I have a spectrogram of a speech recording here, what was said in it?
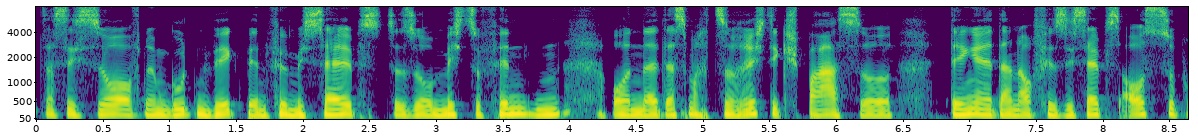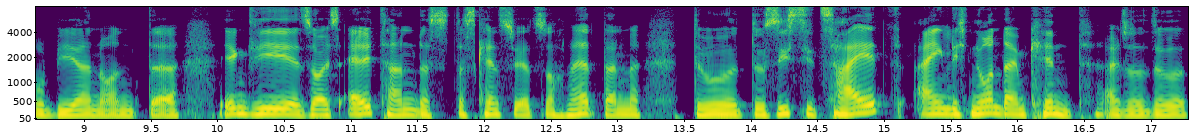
dass ich so auf einem guten Weg bin für mich selbst, so mich zu finden. Und äh, das macht so richtig Spaß, so Dinge dann auch für sich selbst auszuprobieren und äh, irgendwie so als Eltern, das, das kennst du jetzt noch nicht, dann äh, du, du siehst die Zeit eigentlich nur an deinem Kind. Also du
